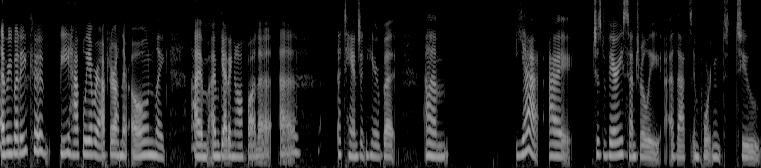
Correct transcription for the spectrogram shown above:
everybody could be happily ever after on their own. Like i'm i'm getting off on a a, a tangent here but um yeah i just very centrally uh, that's important to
